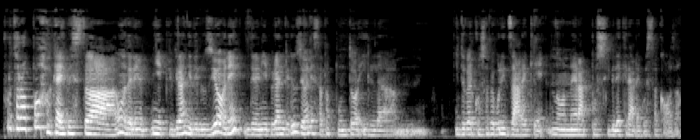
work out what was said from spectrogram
Purtroppo, ok, questa una delle mie più grandi delusioni, delle mie più grandi delusioni è stata appunto il di dover consapevolizzare che non era possibile creare questa cosa.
